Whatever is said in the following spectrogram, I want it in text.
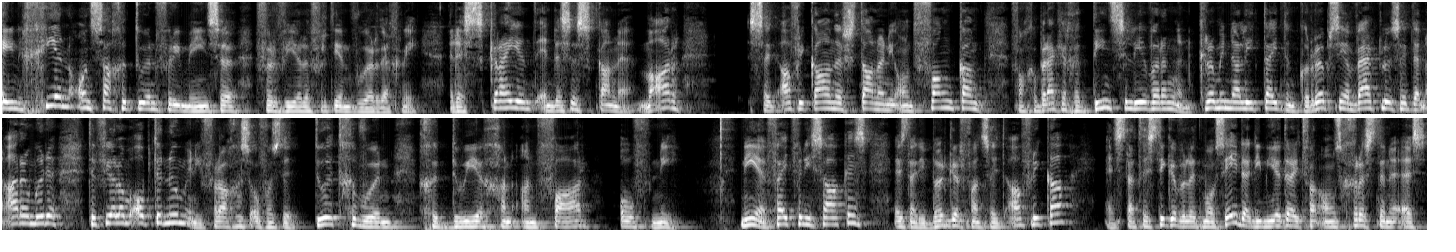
en geen onsag getoon vir die mense vir wie hulle verteenwoordig nie. Dit is skreiend en dis 'n skande, maar Suid-Afrikaners staan aan die ontvangkant van gebrekkige dienslewering en kriminaliteit en korrupsie en werkloosheid en armoede te veel om op te noem en die vraag is of ons dit doodgewoon gedwee gaan aanvaar of nie. Nee, feit van die saak is is dat die burger van Suid-Afrika en statistieke wil dit mos sê dat die meerderheid van ons Christene is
